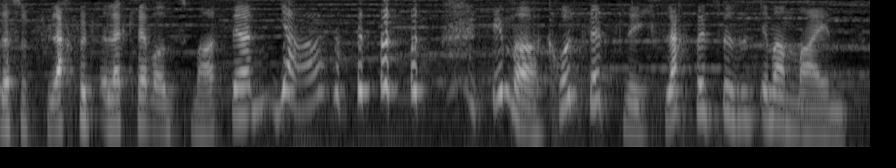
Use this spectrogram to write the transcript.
das ein Flachwitz aller clever und smart werden? Ja. immer, grundsätzlich. Flachwitze sind immer meins.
